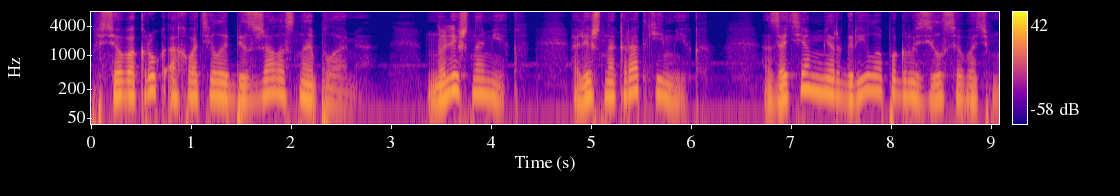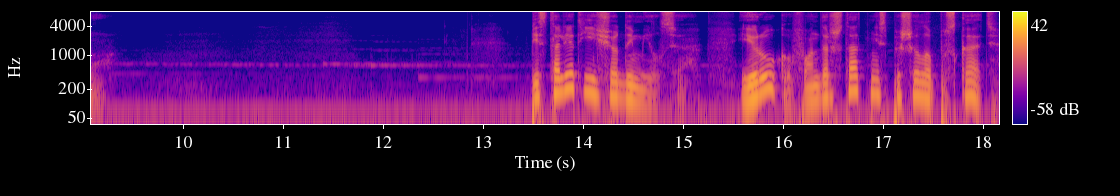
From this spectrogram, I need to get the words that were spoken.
Все вокруг охватило безжалостное пламя. Но лишь на миг, лишь на краткий миг. Затем мир Грила погрузился во тьму. Пистолет еще дымился, и руку Фондерштадт не спешил опускать.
